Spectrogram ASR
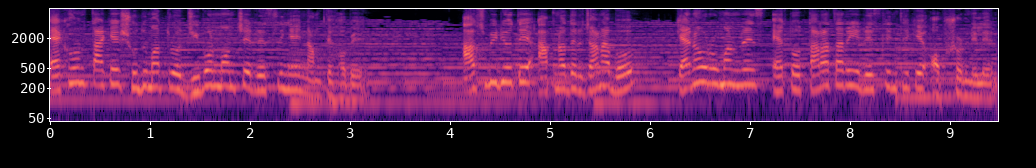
এখন তাকে শুধুমাত্র জীবন মঞ্চের রেসলিংয়ে নামতে হবে। আজ ভিডিওতে আপনাদের জানাব, কেন রোমান রেন্স এত তাড়াতাড়ি রেসলিং থেকে অবসর নিলেন?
